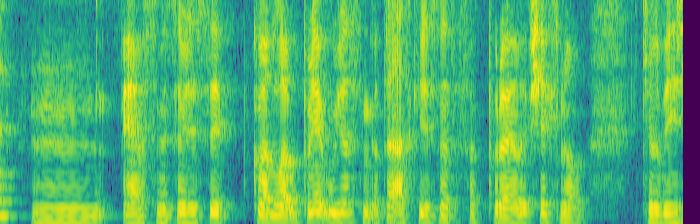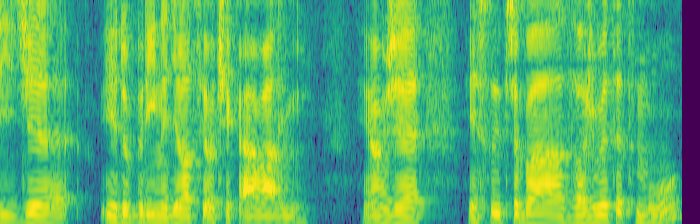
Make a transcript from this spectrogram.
mm, já si myslím, že si kladla úplně úžasné otázky, že jsme to fakt projeli všechno. Chtěl bych říct, že je dobrý nedělat si očekávání. Jo, že jestli třeba zvažujete tmu,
